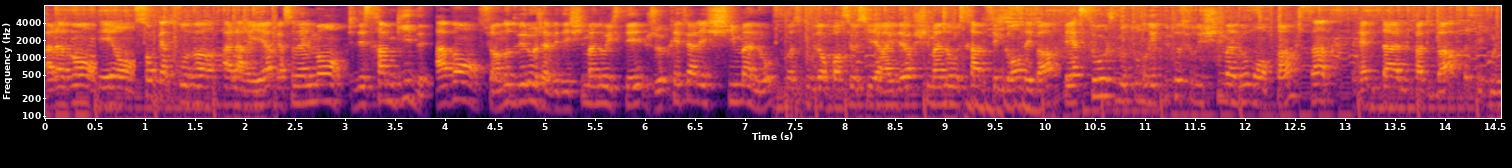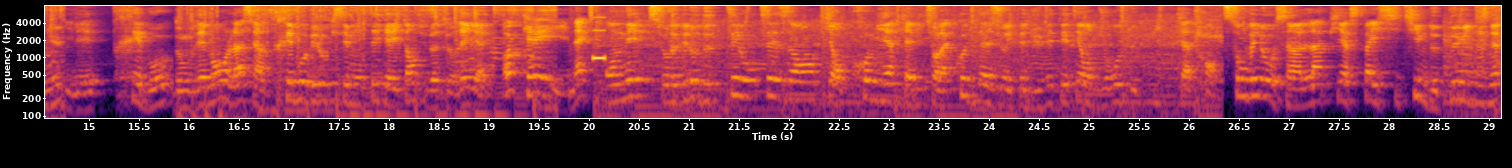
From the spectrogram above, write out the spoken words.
à l'avant et en 180 à l'arrière. Personnellement, j'ai des SRAM guide. Avant, sur un autre vélo, j'avais des Shimano XT. Je préfère les Shimano. Moi, ce que vous en pensez aussi les riders. Shimano ou SRAM, c'est le grand débat. Perso, je me tournerai plutôt sur du Shimano moi enfin. Cintre Rental Fat Bar. Ça c'est connu, il est très beau. Donc vraiment là c'est un très beau vélo qui s'est monté, Gaëtan tu dois te régaler. Ok, next On est sur le vélo de Théo, 16 ans, qui est en première, qui habite sur la côte d'Azur, il fait du VTT enduro depuis 4 ans. Son vélo c'est un Lapierre Spicy Team de 2019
